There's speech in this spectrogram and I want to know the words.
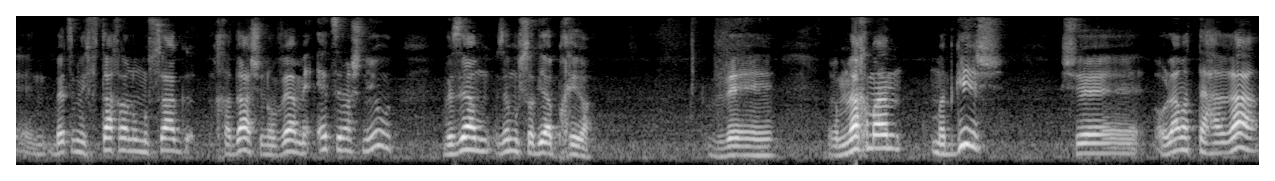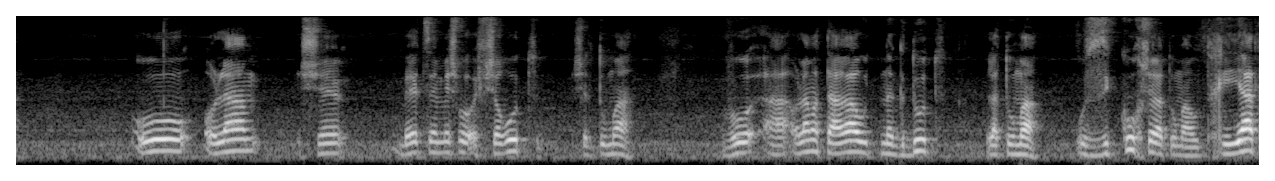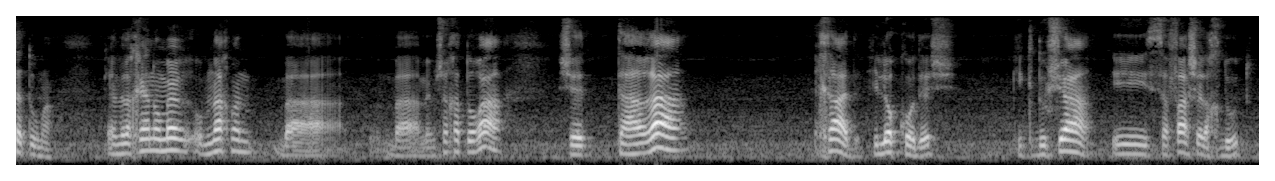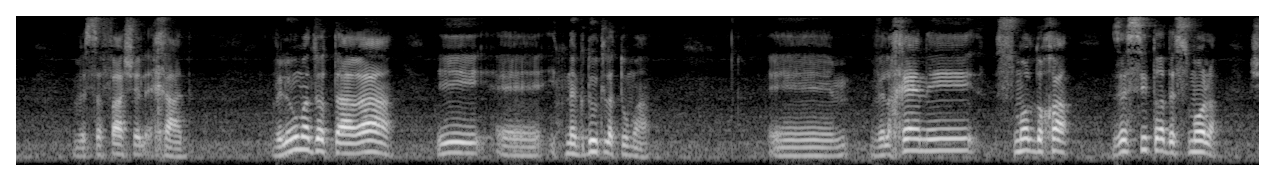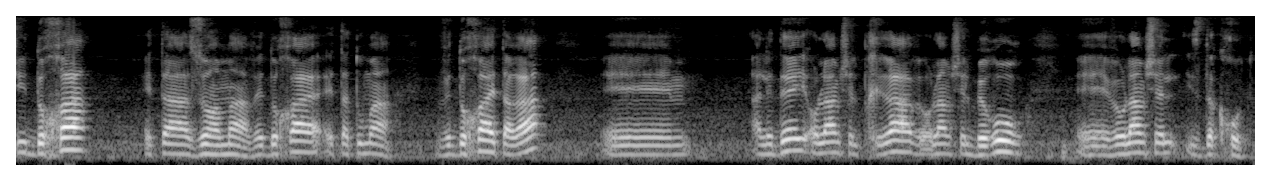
אמ, בעצם נפתח לנו מושג חדש שנובע מעצם השניות, וזה מושגי הבחירה. ורב נחמן מדגיש שעולם הטהרה הוא עולם שבעצם יש בו אפשרות של טומאה. ועולם הטהרה הוא התנגדות לטומאה. הוא זיכוך של הטומאה, הוא דחיית הטומאה. כן, ולכן אומר רב נחמן בהמשך התורה, שטהרה, אחד, היא לא קודש, כי קדושה היא שפה של אחדות ושפה של אחד, ולעומת זאת טהרה היא אה, התנגדות לטומאה, אה, ולכן היא שמאל דוחה, זה סיטרא דה שמאלה, שהיא דוחה את הזוהמה ודוחה את הטומאה ודוחה את הרע אה, על ידי עולם של בחירה ועולם של ברור אה, ועולם של הזדככות.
